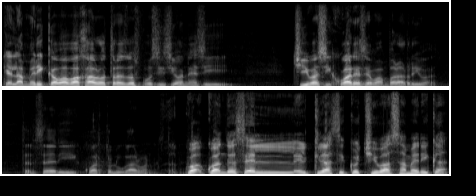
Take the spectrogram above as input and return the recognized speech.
que el América va a bajar otras dos posiciones y Chivas y Juárez se van para arriba. Tercer y cuarto lugar van a estar. ¿Cu- ¿Cuándo es el, el clásico Chivas América?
